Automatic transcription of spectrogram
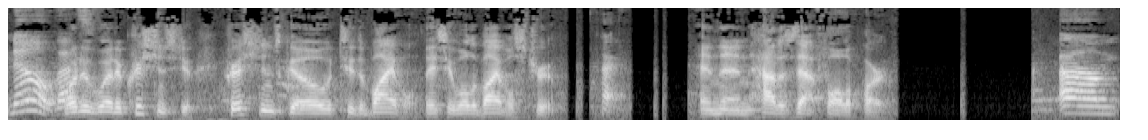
no, that's What do, what do Christians do? Christians go to the Bible. They say, "Well, the Bible's true," okay. and then how does that fall apart? Um,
